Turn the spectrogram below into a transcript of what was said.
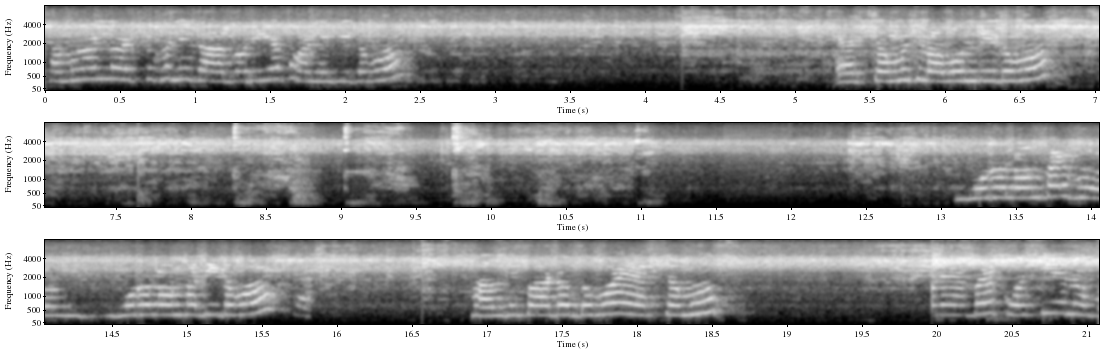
সামান্য একটুখানি গা গড়িয়ে পানি দিয়ে দেবো। এক চামচ লবণ দিয়ে দেবো। গুঁড়ো লঙ্কার বুড়ো গুঁড়ো লঙ্কা দিয়ে দেবো। হালদি পাউডার দেবো এক চামচ। একবার কষিয়ে নেব।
